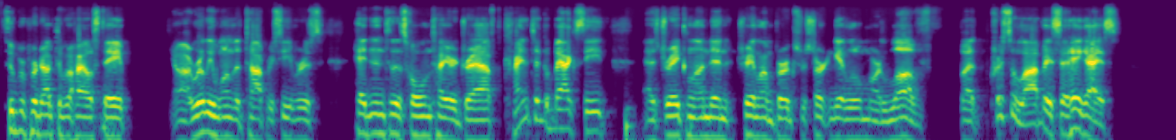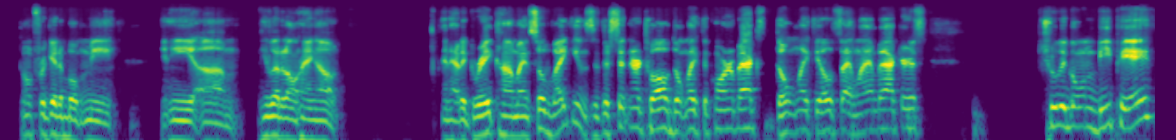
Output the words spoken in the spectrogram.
Super productive Ohio State. Uh, really one of the top receivers heading into this whole entire draft. Kind of took a back seat as Drake London, Treylon Burks were starting to get a little more love. But Chris Olave said, "Hey guys, don't forget about me," and he um, he let it all hang out and had a great combine. So Vikings, if they're sitting there 12, don't like the cornerbacks, don't like the outside linebackers, truly going BPA,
